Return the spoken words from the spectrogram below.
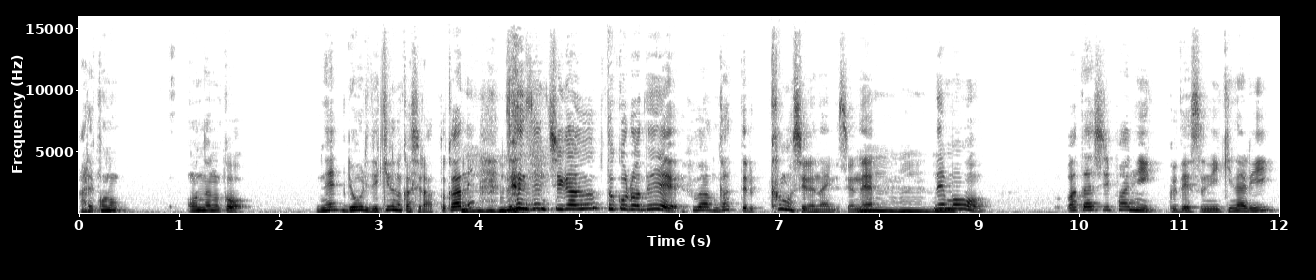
あれ、この女の子、ね、料理できるのかしらとかね、全然違うところで不安がってるかもしれないんですよね。でも、私パニックですにいきなり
